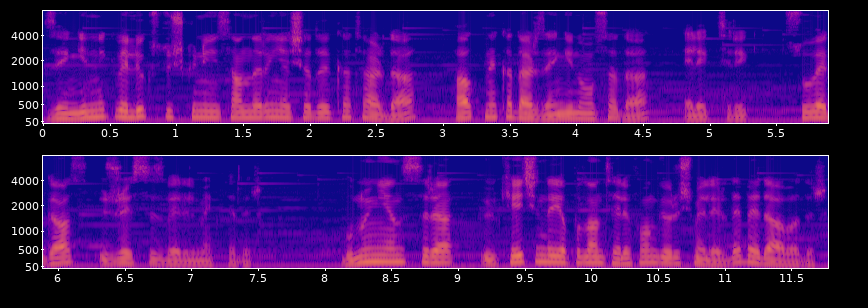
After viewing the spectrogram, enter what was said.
Zenginlik ve lüks düşkünü insanların yaşadığı Katar'da, halk ne kadar zengin olsa da elektrik, su ve gaz ücretsiz verilmektedir. Bunun yanı sıra ülke içinde yapılan telefon görüşmeleri de bedavadır.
